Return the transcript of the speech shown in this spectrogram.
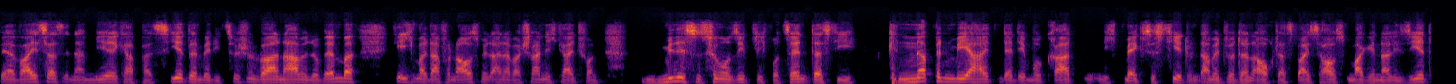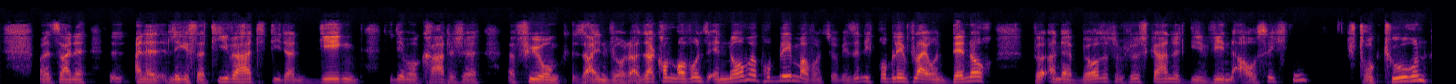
wer weiß, was in Amerika passiert, wenn wir die Zwischenwahlen haben im November, gehe ich mal davon aus, mit einer Wahrscheinlichkeit von mindestens 75 Prozent, dass die knappen Mehrheiten der Demokraten nicht mehr existiert. Und damit wird dann auch das Weiße Haus marginalisiert, weil es eine, eine Legislative hat, die dann gegen die demokratische Führung sein würde. Also da kommen auf uns enorme Probleme auf uns zu. Wir sind nicht problemfrei und dennoch wird an der Börse zum Schluss gehandelt, Gewinnaussichten Strukturen,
